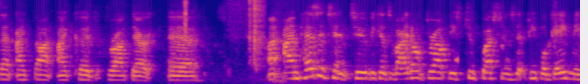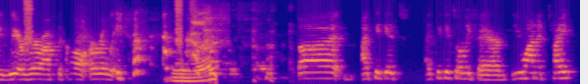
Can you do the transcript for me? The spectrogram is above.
that I thought I could throw out there. Uh, I, am hesitant to because if I don't throw out these two questions that people gave me, we're we're off the call early. yeah. But I think it's I think it's only fair. You want to type,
